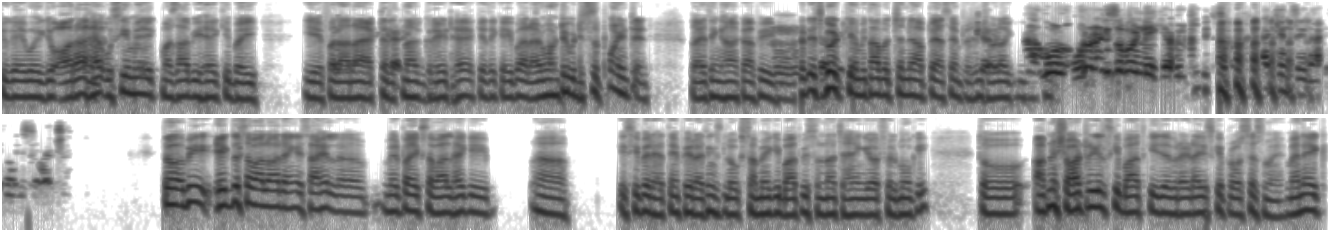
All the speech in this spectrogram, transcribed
क्योंकि वो एक जो और है हाँ। उसी में एक मज़ा भी है कि भाई ये फलाना एक्टर इतना ग्रेट है कहते कई बार I want to be disappointed तो आई थिंक हाँ काफ़ी बट इट्स गुड कि अमिताभ बच्चन ने आप पे ऐसा इंप्रेशन छोड़ा कि उन्होंने डिसअपॉइंट नहीं किया बिल्कुल आई कैन से दैट तो अभी एक दो सवाल और रहेंगे। साहिल मेरे पास एक सवाल है कि इसी पे रहते हैं फिर आई थिंक लोग समय की बात भी सुनना चाहेंगे और फ़िल्मों की। तो आपने शॉर्ट रील्स की बात की जब रेड आइज़ के प्रोसेस में। मैंने एक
